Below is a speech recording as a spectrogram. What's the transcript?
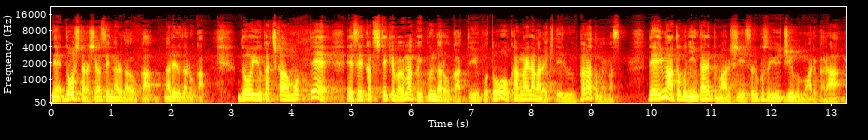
ね、どうしたら幸せになるだろうかなれるだろうかどういう価値観を持って生活していけばうまくいくんだろうかっていうことを考えながら生きているかなと思います。で、今は特にインターネットもあるし、それこそ YouTube もあるから、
